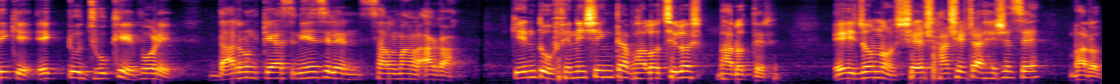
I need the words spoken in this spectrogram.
দিকে একটু ঝুঁকে পড়ে দারুণ ক্যাচ নিয়েছিলেন সালমান আগা। কিন্তু ফিনিশিংটা ভালো ছিল ভারতের। এই জন্য শেষ হাসিটা হেসেছে ভারত।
